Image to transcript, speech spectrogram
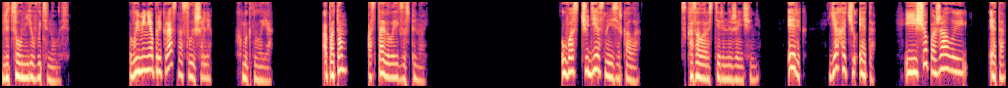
Лицо у нее вытянулось. «Вы меня прекрасно слышали», — хмыкнула я. А потом оставила их за спиной. «У вас чудесные зеркала», — сказала растерянной женщине. «Эрик, я хочу это. И еще, пожалуй, это.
